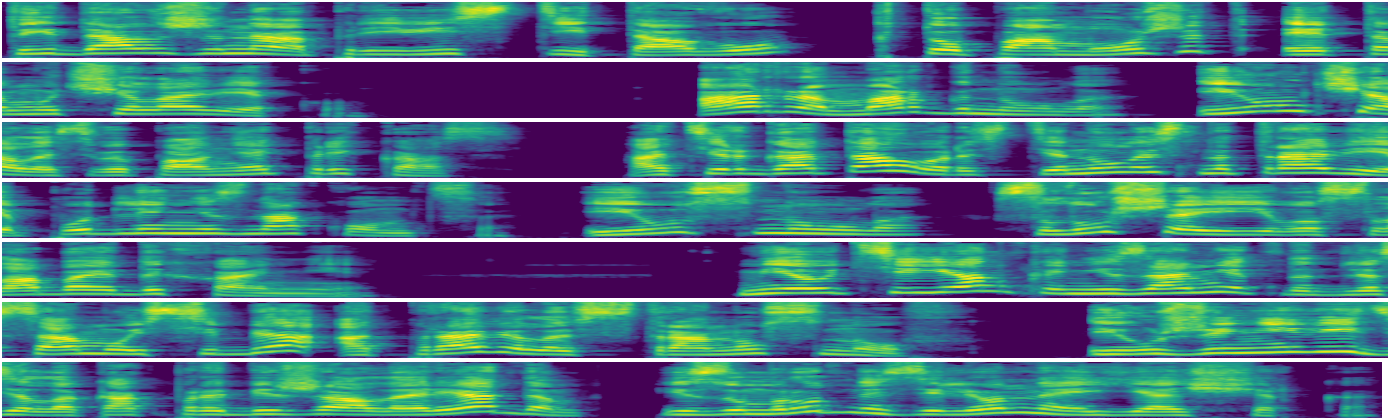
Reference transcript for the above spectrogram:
ты должна привести того, кто поможет этому человеку. Арра моргнула и умчалась выполнять приказ. А Терготау растянулась на траве подле незнакомца и уснула, слушая его слабое дыхание. Меотиянка незаметно для самой себя отправилась в страну снов и уже не видела, как пробежала рядом изумрудно-зеленая ящерка,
